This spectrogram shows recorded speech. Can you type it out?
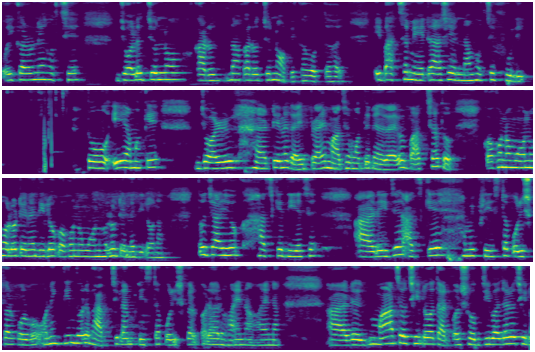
ওই কারণে হচ্ছে জলের জন্য কারোর না কারোর জন্য অপেক্ষা করতে হয়। এই বাচ্চা মেয়েটা আসে, এর নাম হচ্ছে ফুলি। তো এ আমাকে জল হ্যাঁ, টেনে দেয় প্রায় মাঝে মধ্যে টেনে দেয়। এবার বাচ্চা তো কখনো মন হলো টেনে দিল কখনো মন হলো টেনে দিল না। তো যাই হোক আজকে দিয়েছে। আর এই যে আজকে আমি ফ্রিজটা পরিষ্কার করব। অনেক দিন ধরে ভাবছিলাম ফ্রিজটা পরিষ্কার করা আর হয় না হয় না। আর মাছও ছিল, তারপর সবজি বাজারও ছিল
